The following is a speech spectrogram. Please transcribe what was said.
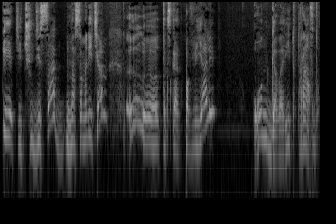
эти чудеса на самаритян, э, э, так сказать, повлияли. Он говорит правду.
